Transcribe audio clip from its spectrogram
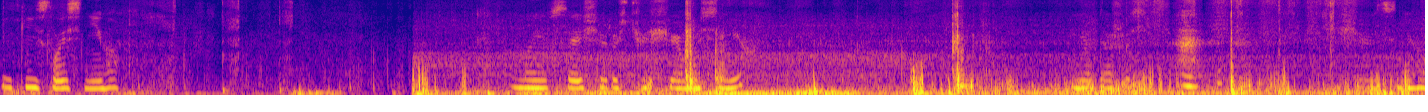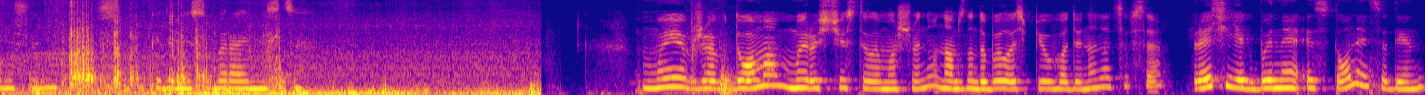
Який слой сніга. Ми все ще розчищуємо сніг. Я теж ось від снігу машину. Поки Денис обирає місце. Ми вже вдома, ми розчистили машину, нам знадобилось півгодини на це все. До речі, якби не естонець один,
